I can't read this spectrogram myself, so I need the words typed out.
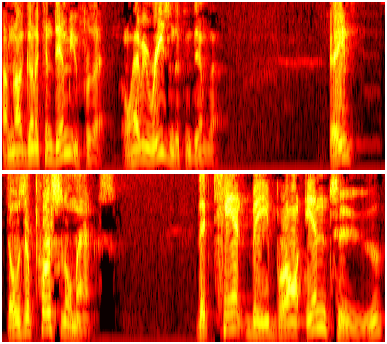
I'm not going to condemn you for that. I don't have any reason to condemn that. Okay? Those are personal matters that can't be brought into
